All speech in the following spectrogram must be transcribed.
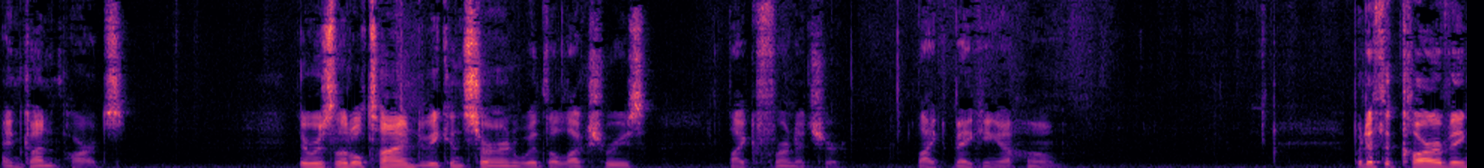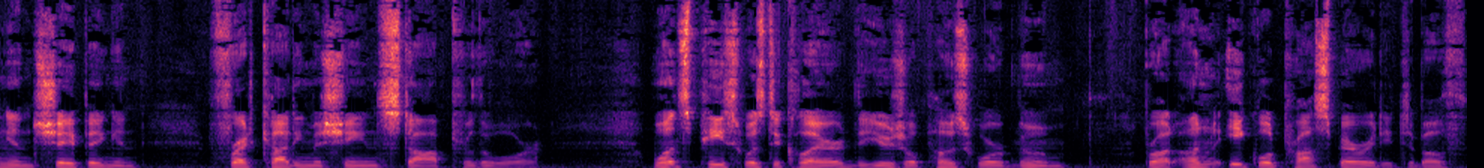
and gun parts. There was little time to be concerned with the luxuries like furniture, like making a home. But if the carving and shaping and fret cutting machines stopped for the war, once peace was declared, the usual post war boom brought unequaled prosperity to both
